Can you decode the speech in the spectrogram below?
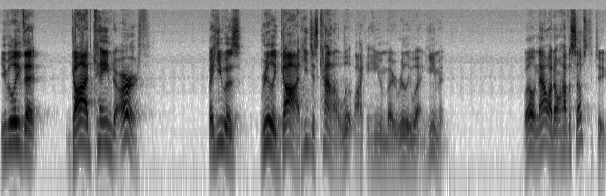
You believe that God came to earth, but he was really God. He just kind of looked like a human, but he really wasn't human. Well, now I don't have a substitute.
